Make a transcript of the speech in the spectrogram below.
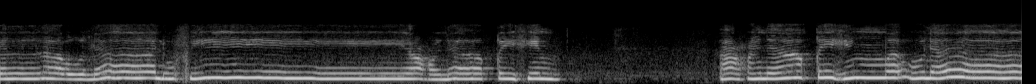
الأغلال في أعناقهم. أعناقهم وأولئك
